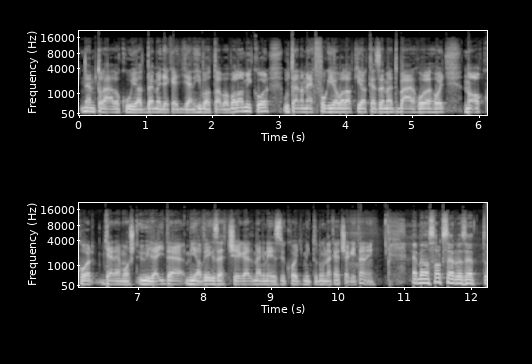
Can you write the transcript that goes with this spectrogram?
nem találok újat, bemegyek egy ilyen hivatalba valamikor, utána megfogja valaki a kezemet bárhol, hogy na akkor gyere most ülj le ide, mi a végzettséged, megnézzük, hogy mit tudunk neked segíteni? Ebben a szakszervezet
